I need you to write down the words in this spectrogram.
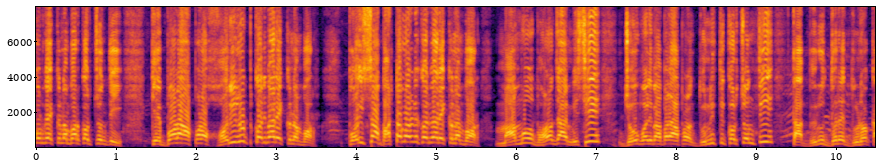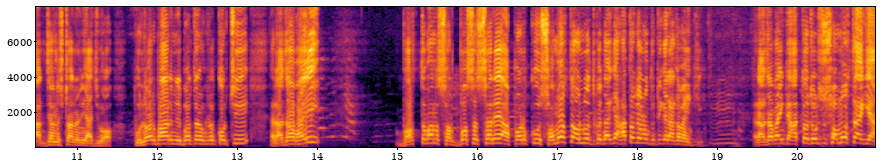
ଗଡ଼କୁ ଏକ ନମ୍ବର କରୁଛନ୍ତି। କେବଳ ଆପଣ ହରିଲୁଟ୍ କରିବାର ଏକ ନମ୍ବର ପଇସା ବାଟମାରଣି କରିବାର ଏକ ନମ୍ବର ମାମୁଁ ଭଣଜା ମିଶି ଯେଉଁଭଳି ଭାବରେ ଆପଣ ଦୁର୍ନୀତି କରୁଛନ୍ତି ତା ବିରୁଦ୍ଧରେ ଦୃଢ଼ କାର୍ଯ୍ୟାନୁଷ୍ଠାନ ନିଆଯିବ। ପୁନର୍ବାର ନିବର୍ତ୍ତନ କରୁଛି ରାଜା ଭାଇ। ବର୍ତ୍ତମାନ ସର୍ବଶେଷରେ ଆପଣଙ୍କୁ ସମସ୍ତେ ଅନୁରୋଧ କରୁଛୁ ଆଜ୍ଞା ହାତ ଜଣନ୍ତୁ ଟିକେ ରାଜା ଭାଇକି। ରାଜା ଭାଇକି ହାତ ଯୋଡ଼ୁଛୁ ସମସ୍ତେ ଆଜ୍ଞା।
